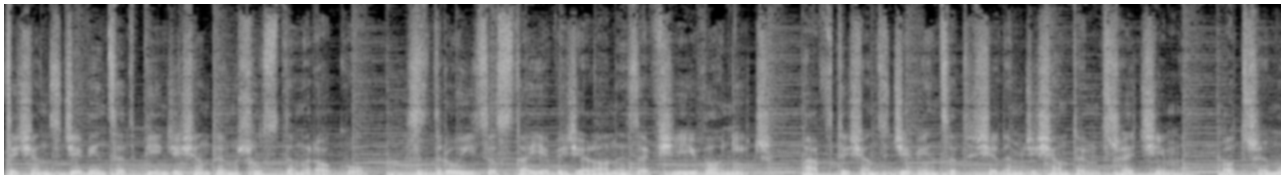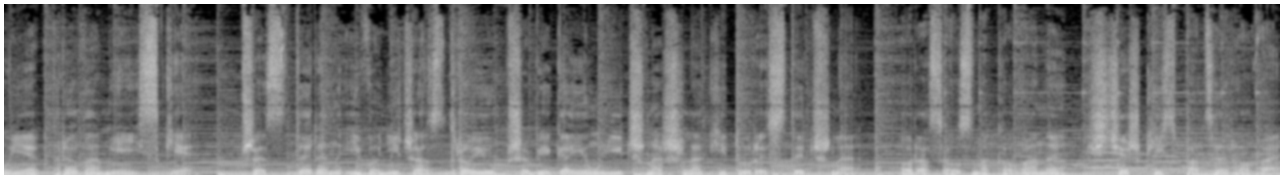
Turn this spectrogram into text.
1956 roku Zdrój zostaje wydzielony ze wsi Iwonicz, a w 1973 otrzymuje prawa miejskie. Przez teren Iwonicza Zdroju przebiegają liczne szlaki turystyczne oraz oznakowane ścieżki spacerowe.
